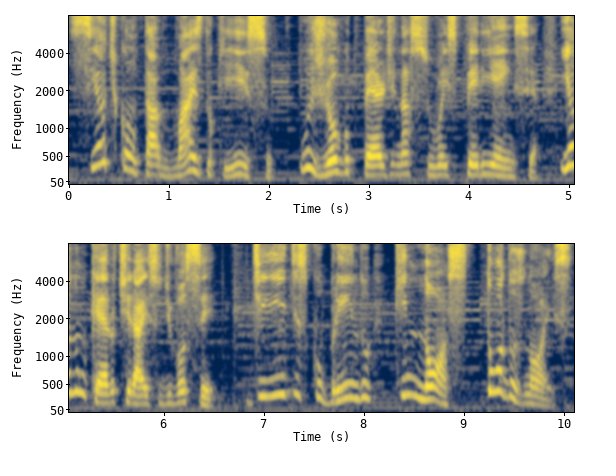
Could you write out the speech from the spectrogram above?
Se eu te contar mais do que isso, o jogo perde na sua experiência, e eu não quero tirar isso de você, de ir descobrindo que nós, todos nós,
